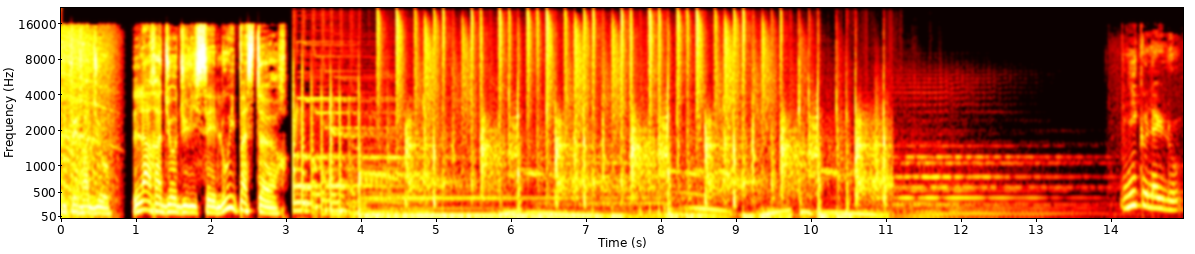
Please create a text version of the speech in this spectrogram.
LNP Radio, la radio du lycée Louis Pasteur. Nicolas Hulot,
